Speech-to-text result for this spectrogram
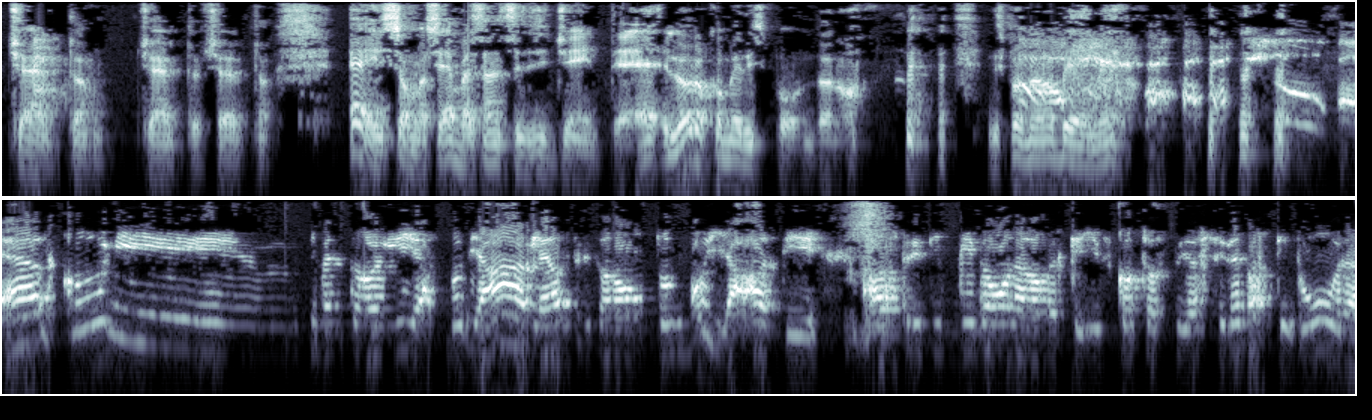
Certo, certo, certo. Eh, insomma, sei abbastanza esigente. Eh? Loro come rispondono? rispondono bene? Eh, alcuni mm, si mettono lì a studiarle, altri sono molto svogliati, altri ti bidonano perché gli scoccia studiarsi le partiture,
